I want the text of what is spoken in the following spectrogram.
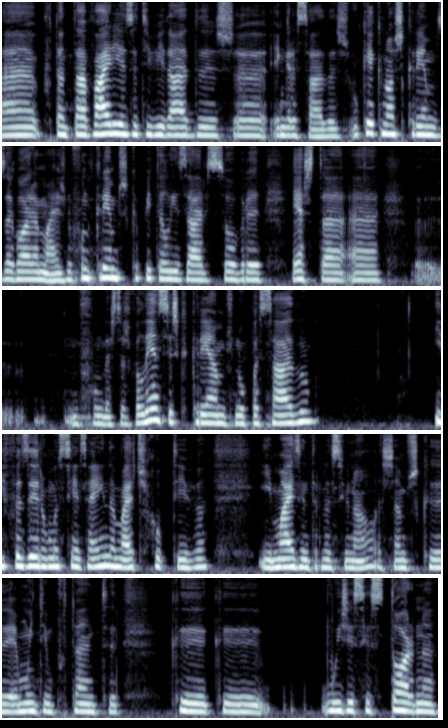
Ah, portanto, há várias atividades ah, engraçadas. O que é que nós queremos agora mais? No fundo, queremos capitalizar sobre esta, ah, no fundo, estas valências que criamos no passado e fazer uma ciência ainda mais disruptiva e mais internacional. Achamos que é muito importante que, que o IGC se torne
